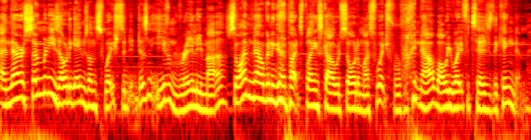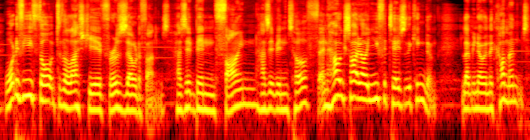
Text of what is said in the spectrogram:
And there are so many Zelda games on Switch that it doesn't even really matter. So I'm now going to go back to playing Skyward Sword on my Switch right now while we wait for Tears of the Kingdom. What have you thought to the last year for us Zelda fans? Has it been fine? Has it been tough? And how excited are you for Tears of the Kingdom? Let me know in the comments.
